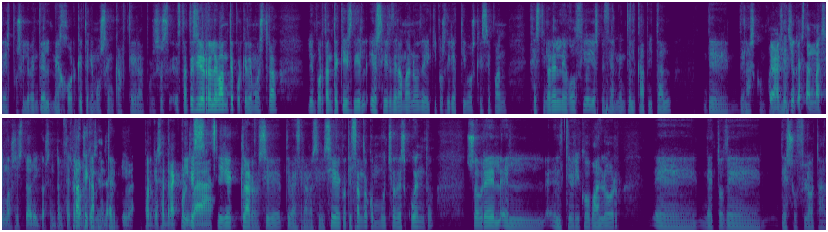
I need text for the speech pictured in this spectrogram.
es posiblemente el mejor que tenemos en cartera. Por eso esta tesis es relevante porque demuestra lo importante que es ir de la mano de equipos directivos que sepan gestionar el negocio y especialmente el capital de, las compañías. Pero has dicho que están máximos históricos, entonces prácticamente. ¿por qué es atractiva? Porque sigue, claro, sigue, te iba a decir ahora sí, sigue cotizando con mucho descuento sobre el, teórico valor eh, neto de, su flota.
